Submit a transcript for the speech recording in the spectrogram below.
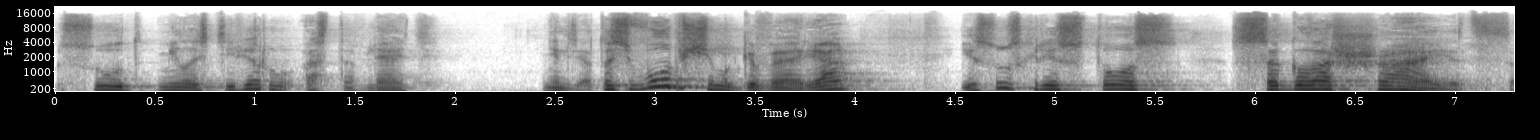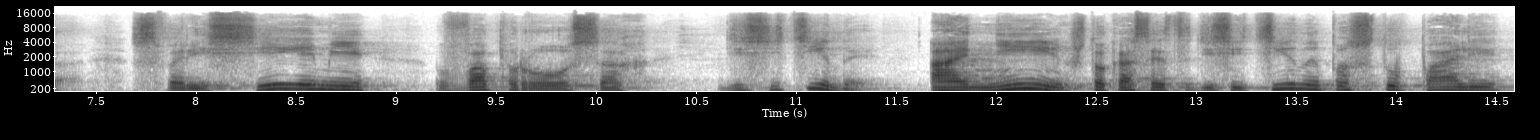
суд милости веру оставлять нельзя. То есть, в общем говоря, Иисус Христос соглашается с фарисеями в вопросах десятины. Они, что касается десятины, поступали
